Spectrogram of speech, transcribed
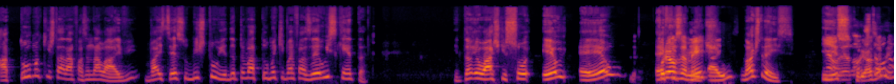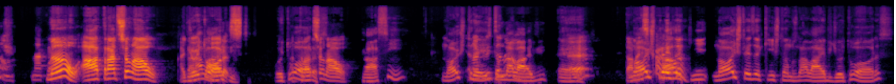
a turma que estará fazendo a live vai ser substituída pela turma que vai fazer o esquenta. Então eu acho que sou eu, é eu. Curiosamente. Aí, nós três. Não, Isso, curiosamente. Estou, não. não. a tradicional. A de tá 8 horas. 8 horas. Tradicional. Ah, sim. Nós três estamos não. na live. É. é tá nós três aqui, nós três aqui estamos na live de 8 horas.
